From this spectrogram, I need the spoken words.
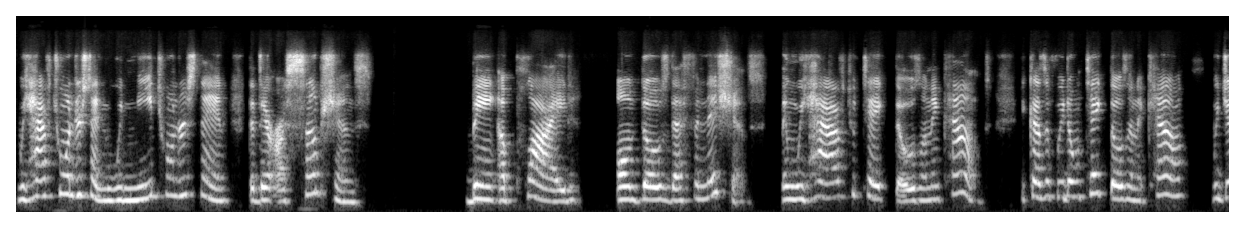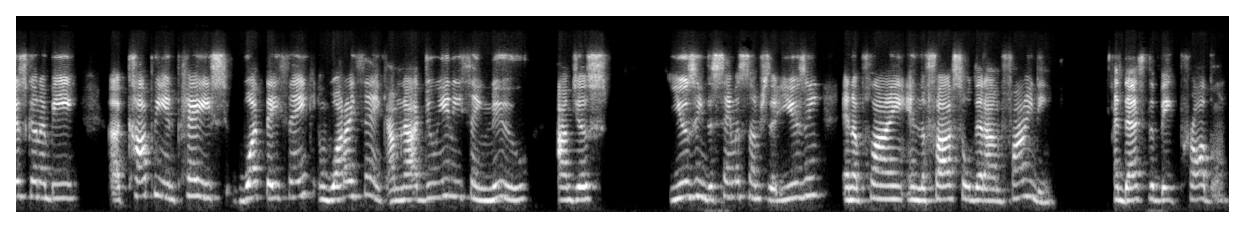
We have to understand. We need to understand that there are assumptions being applied on those definitions and we have to take those on account because if we don't take those in account we're just going to be uh, copy and paste what they think and what I think. I'm not doing anything new. I'm just using the same assumptions they're using and applying in the fossil that I'm finding. And that's the big problem.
